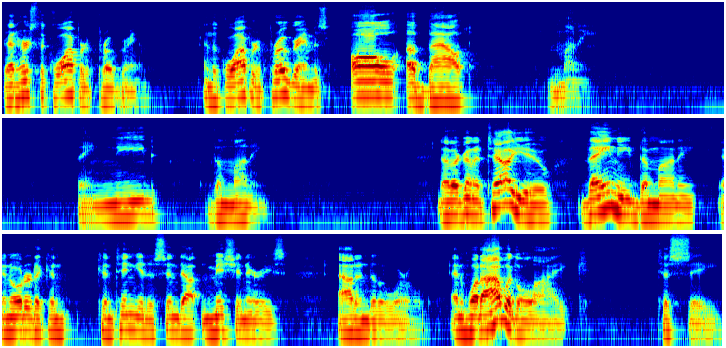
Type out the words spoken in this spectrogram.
That hurts the cooperative program. And the cooperative program is all about money. They need the money. Now they're going to tell you they need the money in order to con- continue to send out missionaries out into the world. And what I would like to see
